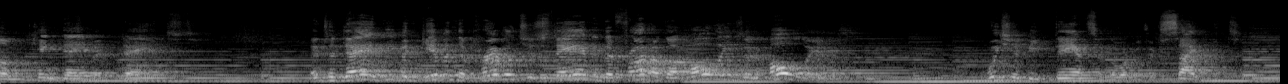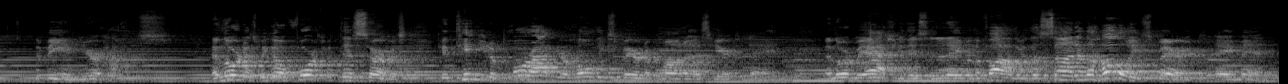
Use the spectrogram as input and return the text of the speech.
Jerusalem, King David danced. And today we've been given the privilege to stand in the front of the holies and holies. We should be dancing, Lord, with excitement to be in your house. And Lord, as we go forth with this service, continue to pour out your Holy Spirit upon us here today. And Lord, we ask you this in the name of the Father, the Son, and the Holy Spirit. Amen.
